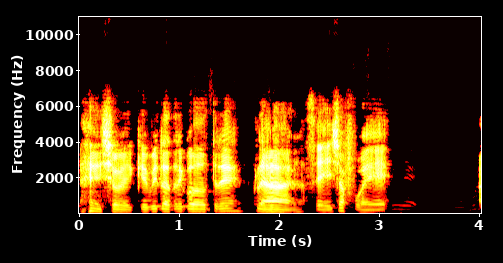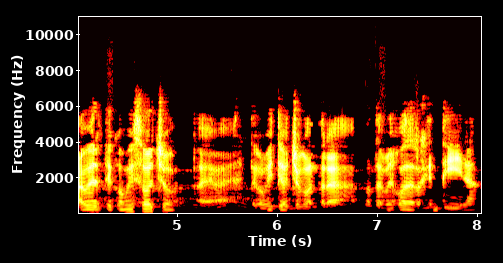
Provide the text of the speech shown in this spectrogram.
Yo, el que meta 3 4 3, claro, sí, ya fue. A ver, te comís 8. marco te comiste 8 contra, contra el mejor de Argentina.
